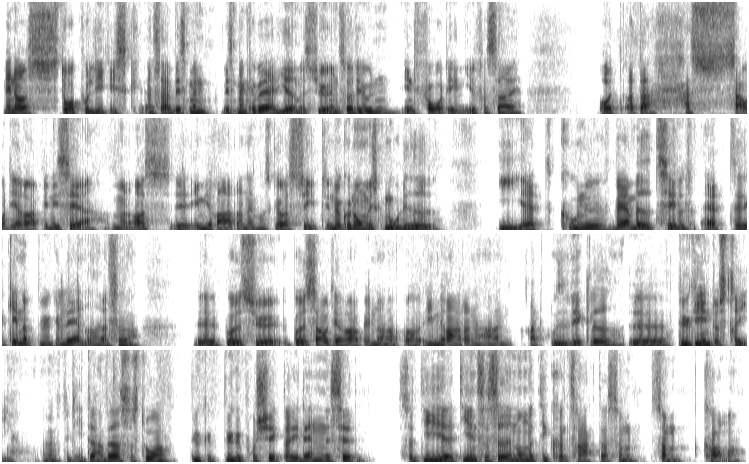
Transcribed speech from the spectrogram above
men også storpolitisk. Altså hvis man, hvis man kan være allieret med Syrien, så er det jo en, en fordel i og for sig. Og, og der har Saudi-Arabien især, men også øh, Emiraterne, måske også set en økonomisk mulighed i at kunne være med til at øh, genopbygge landet. Altså øh, både, Syr, både Saudi-Arabien og, og Emiraterne har en ret udviklet øh, byggeindustri, øh, fordi der har været så store bygge, byggeprojekter i landene selv. Så de, øh, de er interesseret i nogle af de kontrakter, som, som kommer.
